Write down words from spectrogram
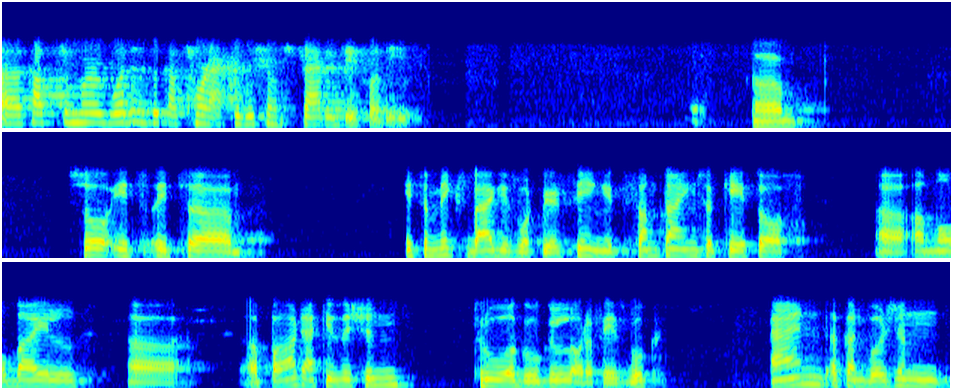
uh, customer? What is the customer acquisition strategy for these? Um, so it's it's um, it's a mixed bag, is what we are seeing. It's sometimes a case of uh, a mobile uh, a part acquisition through a Google or a Facebook, and a conversion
